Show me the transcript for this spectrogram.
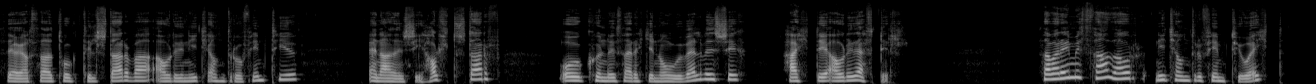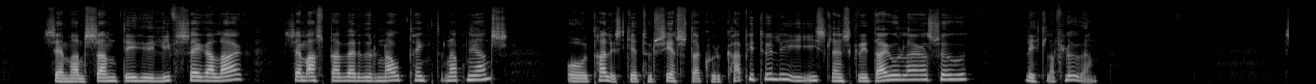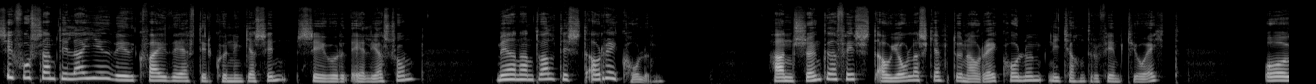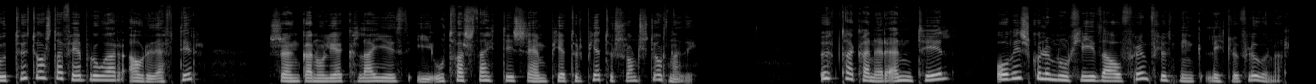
þegar það tók til starfa árið 1950 en aðeins í hálft starf og kunnið þar ekki nógu vel við sig hætti árið eftir. Það var einmitt það ár 1951 sem hann samdi því lífsega lag sem alltaf verður nátengt nafni hans og talist getur sérstakur kapituli í íslenskri dægulagasögu, Littla flugan. Sigfús samti lagið við hvæði eftir kunningja sinn Sigurd Eliasson meðan hann dvaldist á Reykjólum. Hann söng það fyrst á jólaskemtun á Reykjólum 1951 og 20. februar árið eftir söngan og leik lægið í útvarstætti sem Pétur Pétursson stjórnaði. Upptakan er enn til og við skulum nú hlýða á frumflutning litlu flugunar.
